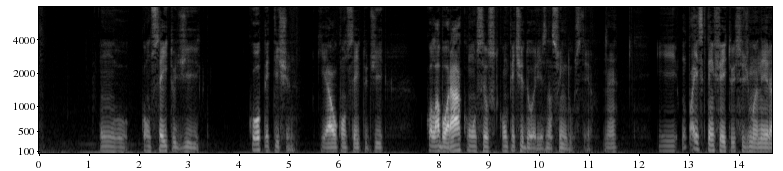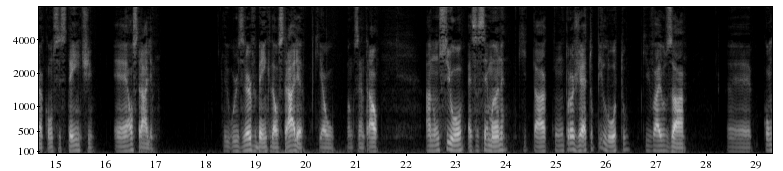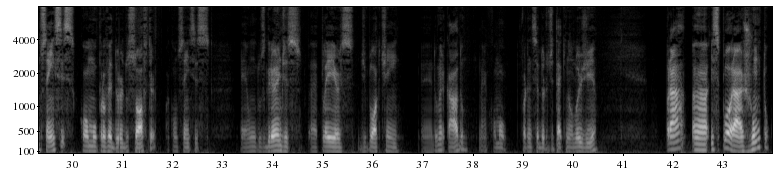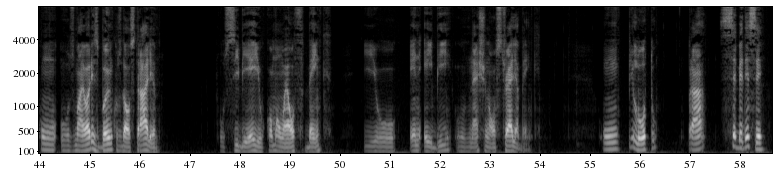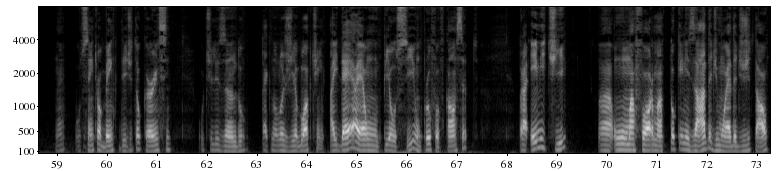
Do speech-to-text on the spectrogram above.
um conceito de competition, que é o conceito de colaborar com os seus competidores na sua indústria, né? E um país que tem feito isso de maneira consistente é a Austrália. O Reserve Bank da Austrália, que é o Banco Central, anunciou essa semana que está com um projeto piloto que vai usar é, Consensus como provedor do software. A Consensus é um dos grandes é, players de blockchain é, do mercado, né, como fornecedor de tecnologia, para uh, ah, explorar junto com os maiores bancos da Austrália, o CBA, o Commonwealth Bank, e o NAB, o National Australia Bank, um piloto para CBDC, né, o Central Bank Digital Currency, utilizando tecnologia blockchain. A ideia é um POC, um Proof of Concept, para emitir uh, uma forma tokenizada de moeda digital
